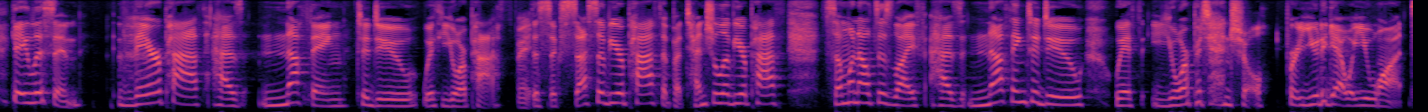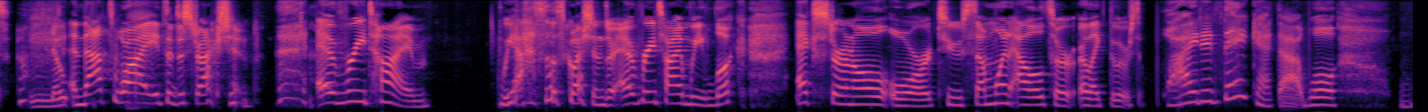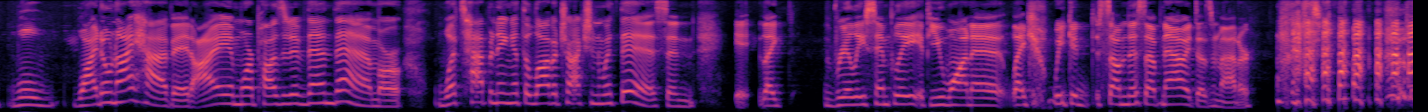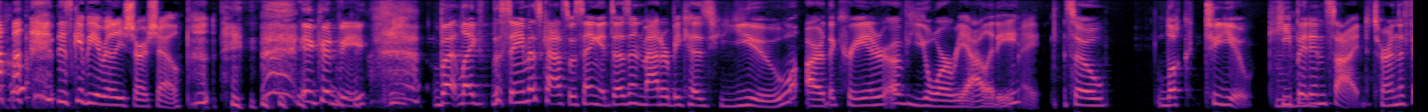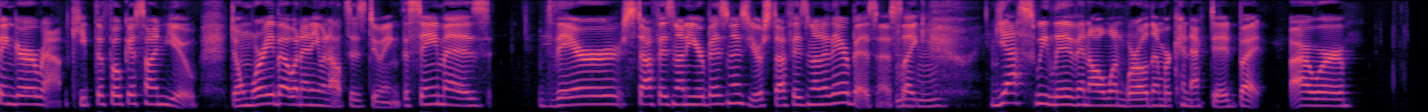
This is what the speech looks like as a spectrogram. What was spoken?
okay listen their path has nothing to do with your path. Right. The success of your path, the potential of your path, someone else's life has nothing to do with your potential for you to get what you want. Nope. And that's why it's a distraction. Every time we ask those questions or every time we look external or to someone else or, or like why did they get that? Well well why don't i have it? I am more positive than them or what's happening at the law of attraction with this? And it, like really simply, if you want to, like, we could sum this up now, it doesn't matter. this could be a really short show. it could be. But like the same as Cass was saying, it doesn't matter because you are the creator of your reality. Right. So look to you. Keep mm-hmm. it inside. Turn the finger around. Keep the focus on you. Don't worry about what anyone else is doing. The same as their stuff is none of your business, your stuff is none of their business. Mm-hmm. Like, yes, we live in all one world and we're connected, but our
